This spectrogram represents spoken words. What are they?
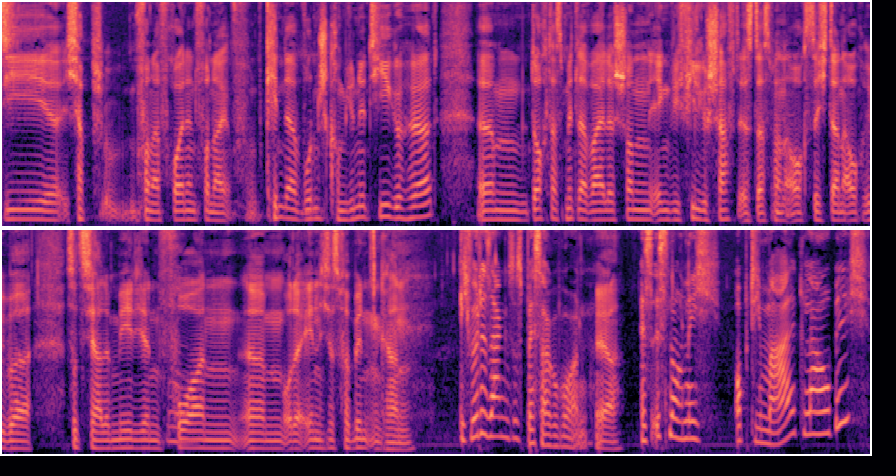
die, ich habe von einer Freundin von einer Kinderwunsch-Community gehört, ähm, doch, dass mittlerweile schon irgendwie viel geschafft ist, dass man auch sich dann auch über soziale Medien, Foren ähm, oder ähnliches verbinden kann. Ich würde sagen, es ist besser geworden. Ja. Es ist noch nicht optimal, glaube ich,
